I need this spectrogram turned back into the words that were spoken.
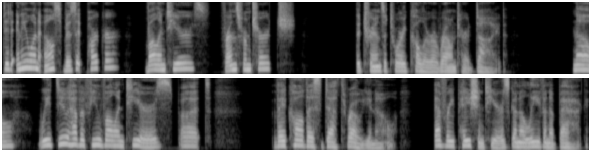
Did anyone else visit Parker? Volunteers? Friends from church? The transitory color around her died. No, we do have a few volunteers, but they call this death row, you know. Every patient here is gonna leave in a bag.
